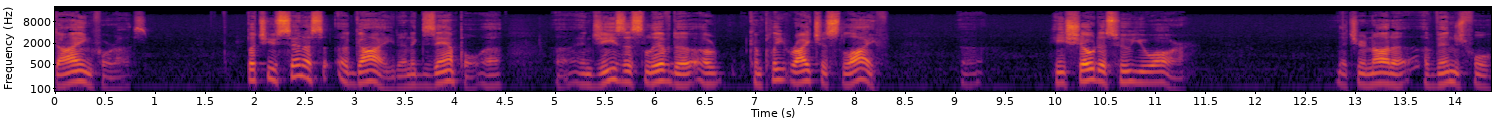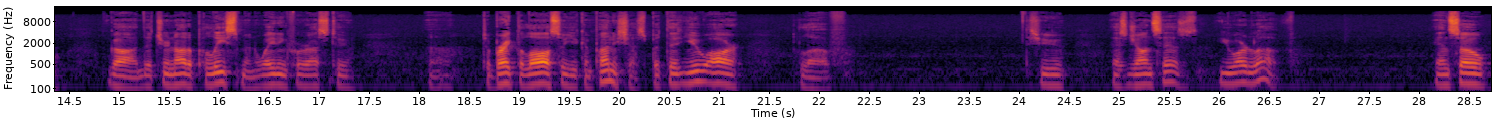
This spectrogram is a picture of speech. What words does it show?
dying for us, but you sent us a guide, an example. Uh, uh, and Jesus lived a, a, complete righteous life. Uh, he showed us who you are. That you're not a, a, vengeful God, that you're not a policeman waiting for us to uh, to break the law so you can punish us, but that you are love. That you, as John says, you are love. And so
